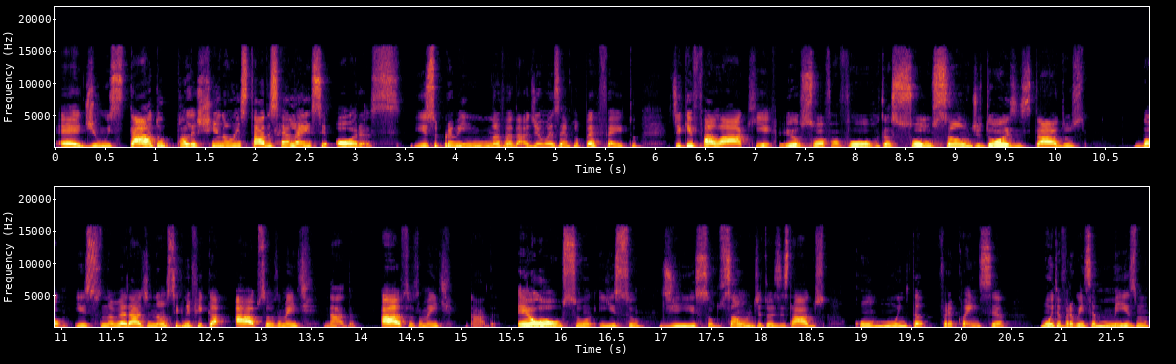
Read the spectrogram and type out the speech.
É, de um Estado palestino a um Estado israelense. Horas. Isso, para mim, na verdade, é um exemplo perfeito de que falar que eu sou a favor da solução de dois Estados. Bom, isso, na verdade, não significa absolutamente nada. Absolutamente nada. Eu ouço isso de solução de dois Estados com muita frequência, muita frequência mesmo,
